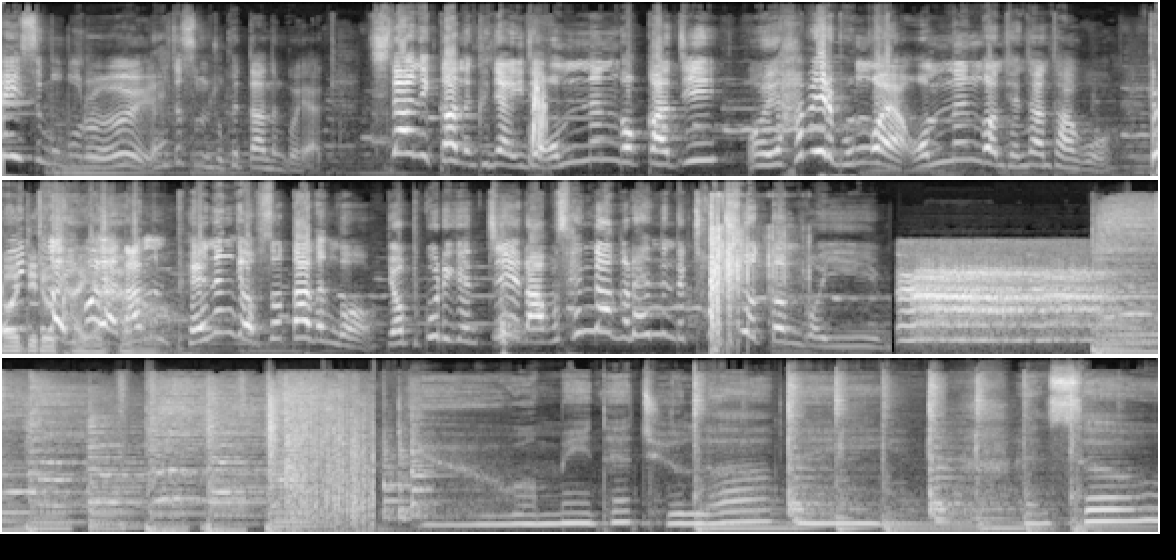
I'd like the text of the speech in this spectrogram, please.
페이스 부부를 해줬으면 좋겠다는 거야. 친하니까는 그냥 이제 없는 것까지 어, 합의를 본 거야. 없는 건 괜찮다고. 어디로 포인트가 이거야. 가야? 나는 배는 게 없었다는 거. 옆구리겠지? 라고 생각을 했는데 척수였던 거임. You want me that you love me, and so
